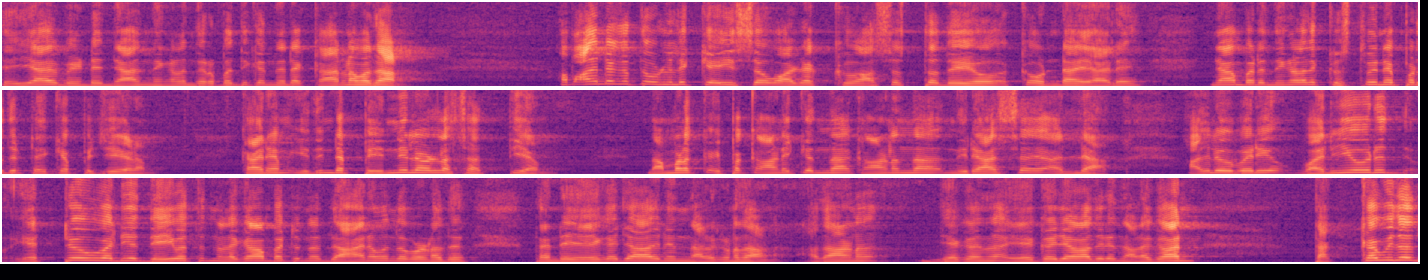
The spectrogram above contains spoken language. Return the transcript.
ചെയ്യാൻ വേണ്ടി ഞാൻ നിങ്ങളെ നിർബന്ധിക്കുന്നതിന്റെ കാരണം അതാണ്. അപ്പോൾ അതിന്റെ അകത്ത് ഉള്ളിൽ കേസോ വഴക്കോ അസ്വസ്ഥതയോ ഒക്കെ ഉണ്ടായാൽ ഞാൻ പറയും നിങ്ങളത് ക്രിസ്തുവിനെ പ്രതി ടേക്കപ്പ് ചെയ്യണം. കാര്യം ഇതിന്റെ പിന്നിലുള്ള സത്യം നമ്മൾ ഇപ്പം കാണിക്കുന്ന കാണുന്ന നിരാശ അല്ല. അതിലുപരി വലിയൊരു ഏറ്റവും വലിയ ദൈവത്തിന് നൽകാൻ പറ്റുന്ന ദാനമെന്ന് പറയുന്നത് തന്റെ ഏകജാതിന് നൽകുന്നതാണ് അതാണ് ജഗ ഏകജാതിന് നൽകാൻ തക്കവിധം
